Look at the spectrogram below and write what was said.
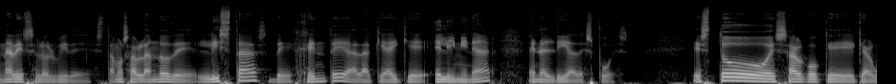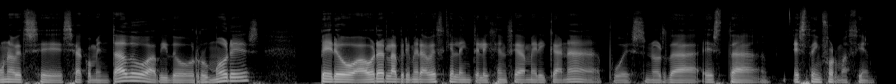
nadie se lo olvide. Estamos hablando de listas de gente a la que hay que eliminar en el día después. Esto es algo que, alguna vez se, se ha comentado, ha habido rumores, pero ahora es la primera vez que la inteligencia americana pues, nos da esta, esta información.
